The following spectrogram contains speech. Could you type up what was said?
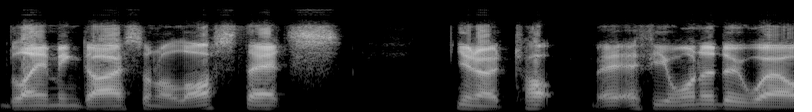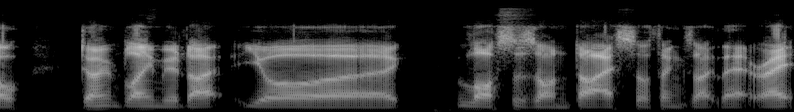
blaming dice on a loss. That's, you know, top. If you want to do well, don't blame your di- your losses on dice or things like that, right?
